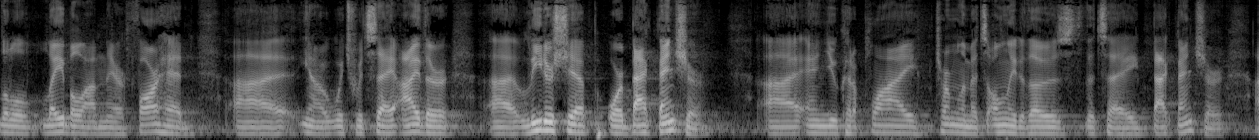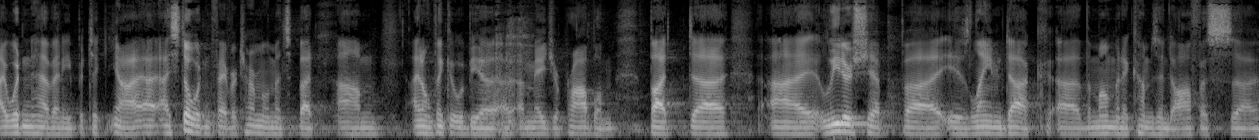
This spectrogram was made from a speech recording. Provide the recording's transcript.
little label on their forehead, uh, you know, which would say either uh, leadership or backbencher uh, and you could apply term limits only to those that say backbencher, I wouldn't have any particular, you know, I, I, still wouldn't favor term limits, but um, I don't think it would be a, a major problem. But uh, uh, leadership uh, is lame duck uh, the moment it comes into office uh,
